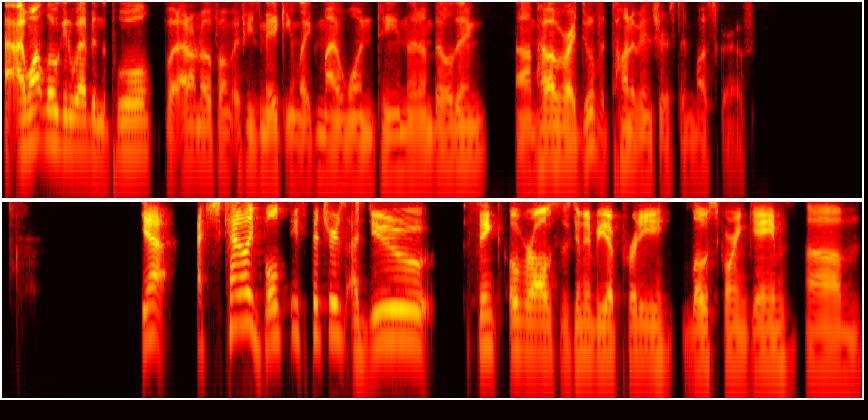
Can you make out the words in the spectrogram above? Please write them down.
I want Logan Webb in the pool, but I don't know if I'm if he's making like my one team that I'm building. Um, however, I do have a ton of interest in Musgrove. Yeah, I just kind of like both these pitchers. I do think overall this is going to be a pretty low scoring game. Um,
